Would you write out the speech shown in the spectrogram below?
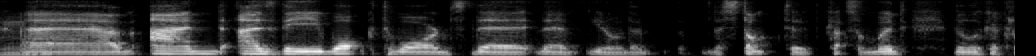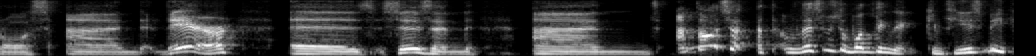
Mhm. Um, and as they walk towards the the you know the the stump to cut some wood, they look across, and there is Susan. And I'm not. So, this was the one thing that confused me.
